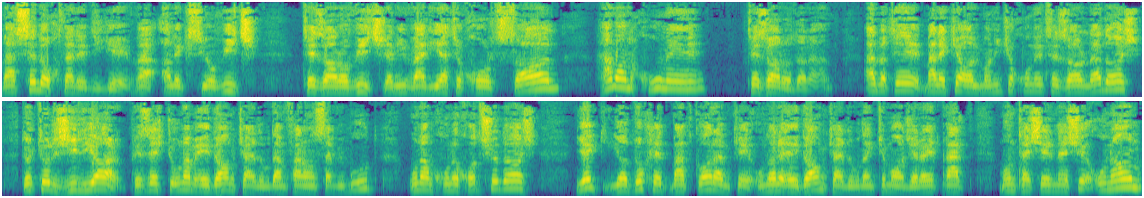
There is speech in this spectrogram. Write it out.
و سه دختر دیگه و الکسیوویچ تزاروویچ یعنی ولیت خردسال همان خون تزار رو دارن. البته ملکه آلمانی که خونه تزار نداشت دکتر ژیلیار پزشک که اونم اعدام کرده بودن فرانسوی بود اونم خونه خودشو داشت. یک یا دو خدمتکارم که اونا رو اعدام کرده بودن که ماجرای قتل منتشر نشه اونام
